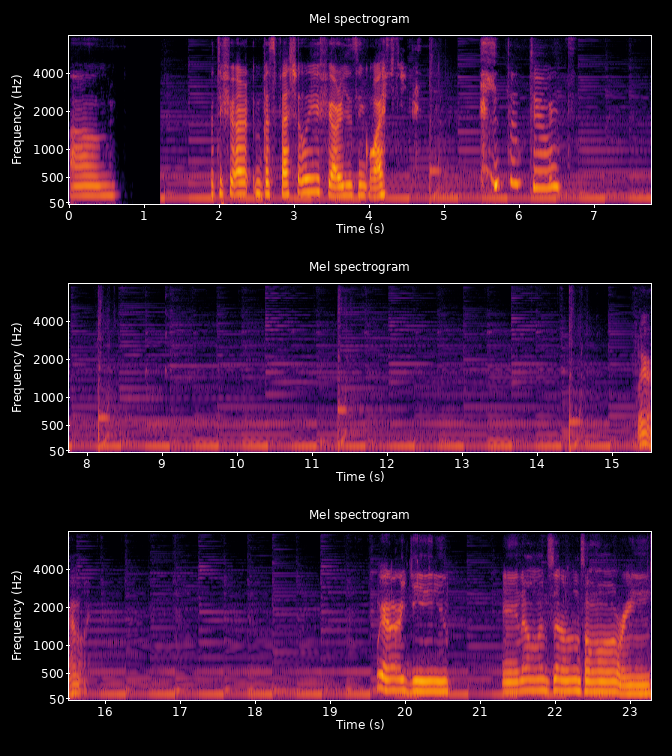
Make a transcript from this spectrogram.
Um, but if you are, but especially if you are using Wi-Fi, don't do it. Where am I? Where are you? And I'm so sorry.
